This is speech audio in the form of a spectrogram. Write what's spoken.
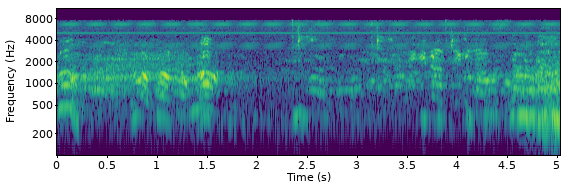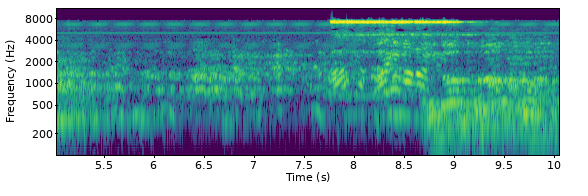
Dur, dur, dur, dur. Çekil at, çekil at. Hayır, koyma lan.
